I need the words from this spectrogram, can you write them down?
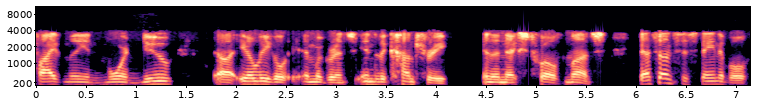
five million more new uh, illegal immigrants into the country in the next 12 months. That's unsustainable,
